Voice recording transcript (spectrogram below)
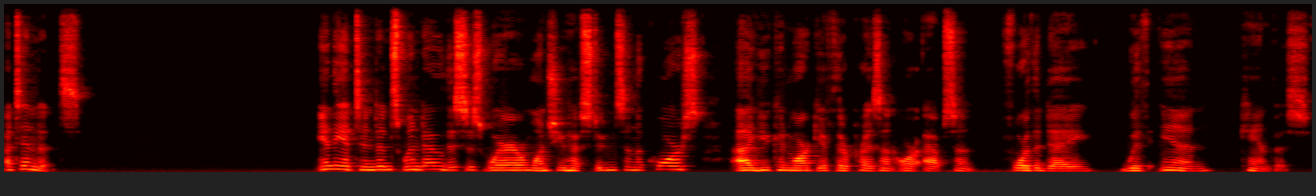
attendance. In the attendance window, this is where once you have students in the course, uh, you can mark if they're present or absent for the day within Canvas.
